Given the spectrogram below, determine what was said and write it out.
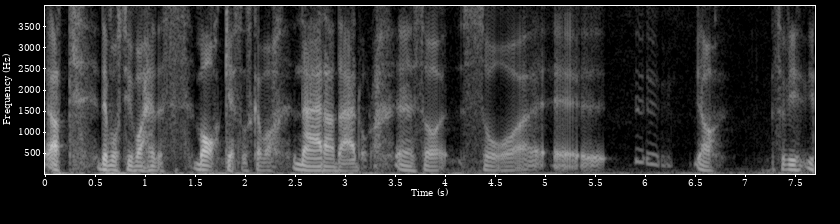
att det måste ju vara hennes make som ska vara nära där. Då. Eh, så, så, eh, ja, så vi, vi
